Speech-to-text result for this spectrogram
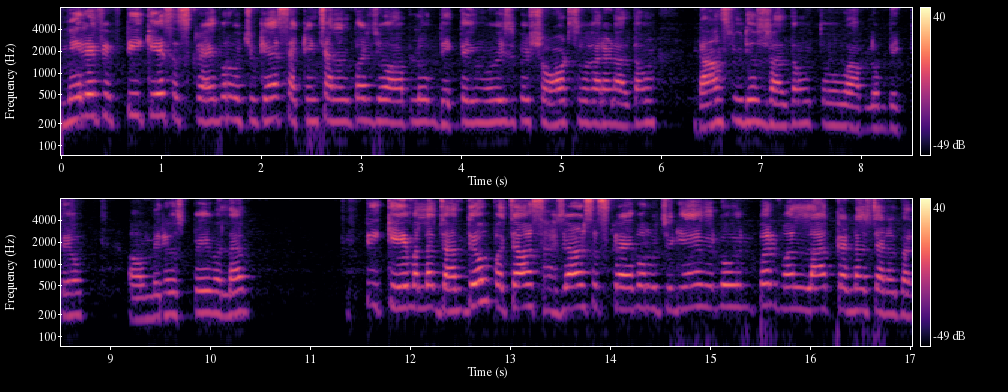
मेरे 50 के सब्सक्राइबर हो चुके हैं। सेकंड चैनल पर जो आप लोग देखते ही हो इस पे शॉर्ट्स वगैरह डालता हूँ डांस वीडियोस डालता हूँ तो आप लोग देखते हो। और मेरे उस पर मतलब 50 के मतलब जानते हो, पचास हज़ार सब्सक्राइबर हो चुके हैं मेरे को, उन पर वन लाख करना उस चैनल पर।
